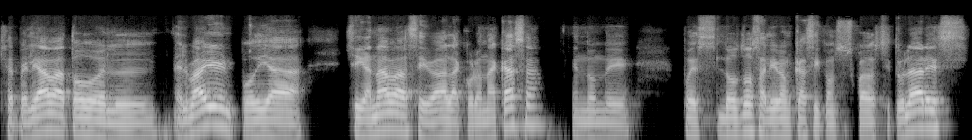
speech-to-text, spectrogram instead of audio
se peleaba todo el, el Bayern, podía, si ganaba, se iba a la corona casa, en donde pues los dos salieron casi con sus cuadros titulares.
